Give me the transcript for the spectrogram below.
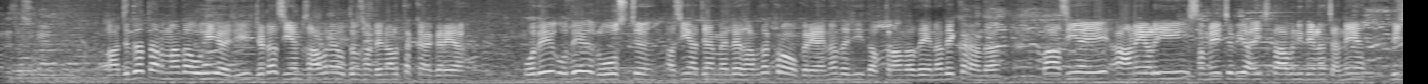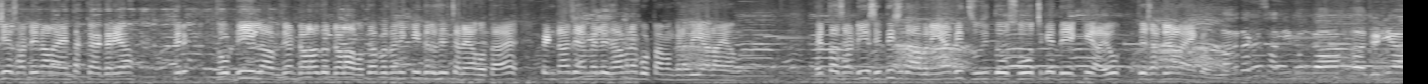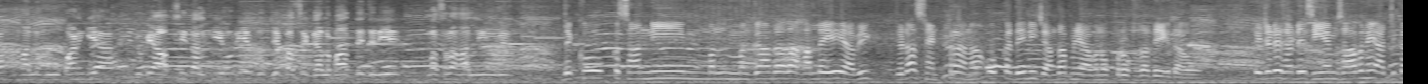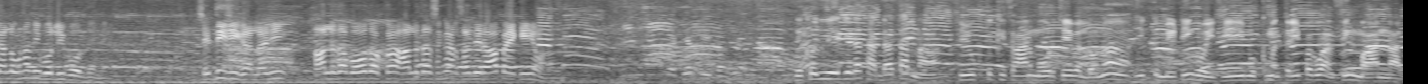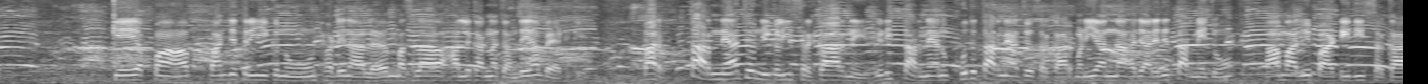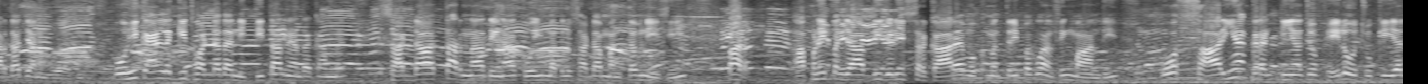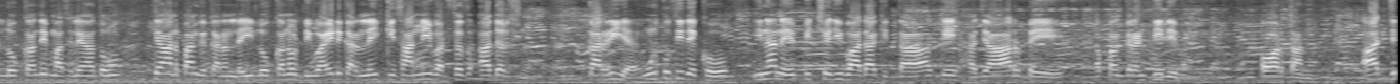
ਬਾਰੇ ਦੱਸੋ। ਅੱਜ ਦਾ ਧਰਨਾ ਤਾਂ ਉਹੀ ਹੈ ਜੀ, ਜਿਹੜਾ ਸੀਐਮ ਸਾਹਿਬ ਨੇ ਉਦੋਂ ਸਾਡੇ ਨਾਲ ਧੱਕਾ ਕਰਿਆ। ਉਹਦੇ ਉਹਦੇ ਰੋਸ 'ਚ ਅਸੀਂ ਅੱਜ ਐਮਐਲਏ ਸਾਹਿਬ ਦਾ ਘਰੋ ਕਰਿਆ ਇਹਨਾਂ ਦਾ ਜੀ, ਦਫ਼ਤਰਾਂ ਦਾ ਤੇ ਇਹਨਾਂ ਦੇ ਘਰਾਂ ਦਾ। ਤਾਂ ਅਸੀਂ ਇਹ ਆਉਣੇ ਵਾਲੀ ਸਮੇਂ 'ਚ ਵੀ ਆਹੀ ਚੇਤਾਵਨੀ ਦੇਣਾ ਚਾਹੁੰਦੇ ਆ ਵੀ ਜੇ ਸਾਡੇ ਨਾਲ ਐਂ ਧੱਕਾ ਕਰਿਆ, ਫਿਰ ਤੁਹਾਡੀ ਲਫ਼ਜ਼ਾਂ ਡਾਲਾ ਤੋਂ ਡਾਲਾ ਹੁੰਦਾ, ਪਤਾ ਨਹੀਂ ਕਿੱਧਰ ਸੇ ਚਲਿਆ ਹੋਤਾ ਹੈ। ਪਿੰਡਾਂ 'ਚ ਐਮਐਲਏ ਸਾਹਿਬ ਨੇ ਵੋਟਾਂ ਮੰਗਣ ਵੀ ਆਣਾ ਆ। ਫਿਰ ਤਾਂ ਸਾਡੀ ਸਿੱਧੀ ਚੇਤਾਵਨੀ ਆ ਵੀ ਤੁਸੀਂ ਦੋ ਸੋਚ ਕੇ ਦੇਖ ਕੇ ਆਇਓ ਜੇ ਸਾਡੇ ਨਾਲ ਐਂ ਕਰੋਗੇ ਲੱਗਦਾ ਕਿਸਾਨੀ ਮੰਗਾਂ ਜਿਹੜੀਆਂ ਹੱਲ ਹੋ ਬਣ ਗਿਆ ਕਿਉਂਕਿ ਆਪਸੀ ਤਲਖੀ ਹੋ ਰਹੀ ਹੈ ਦੂਜੇ ਪਾਸੇ ਗੱਲਬਾਤ ਦੇ ਜ਼ਰੀਏ ਮਸਲਾ ਹੱਲ ਨਹੀਂ ਹੋ ਰਿਹਾ। ਦੇਖੋ ਕਿਸਾਨੀ ਮੰਗਾਂ ਦਾ ਤਾਂ ਹੱਲ ਇਹ ਆ ਵੀ ਜਿਹੜਾ ਸੈਂਟਰ ਆ ਨਾ ਉਹ ਕਦੇ ਨਹੀਂ ਚਾਹੁੰਦਾ ਪੰਜਾਬ ਨੂੰ ਉੱਪਰ ਉੱਠਦਾ ਦੇਖਦਾ ਹੋ ਕਿ ਜਿਹੜੇ ਸਾਡੇ ਸੀਐਮ ਸਾਹਿਬ ਨੇ ਅੱਜ ਕੱਲ ਉਹਨਾਂ ਦੀ ਬੋਲੀ ਬੋਲਦੇ ਨੇ। ਸਿੱਧੀ ਜੀ ਗੱਲ ਆ ਜੀ ਹੱਲ ਤਾਂ ਬਹੁਤ ਔਖਾ ਹੱਲ ਤਾਂ ਸੰਘਰਸ਼ਾਂ ਦੇ ਰਾਹ ਪੈ ਕੇ ਹੀ ਹੋਣਾ ਜੀ। ਦੇਖੋ ਜੀ, ਇਹ ਜਿਹੜਾ ਸਾਡਾ ਧਰਨਾ, ਸੰਯੁਕਤ ਕਿਸਾਨ ਮੋਰਚੇ ਵੱਲੋਂ ਨਾ ਇੱਕ ਮੀਟਿੰਗ ਹੋਈ ਸੀ ਮੁੱਖ ਮੰਤਰੀ ਭਗਵੰਤ ਸਿੰਘ ਮਾਨ ਨਾਲ ਕਿ ਆਪਾਂ 5 ਤਰੀਕ ਨੂੰ ਤੁਹਾਡੇ ਨਾਲ ਮਸਲਾ ਹੱਲ ਕਰਨਾ ਚਾਹੁੰਦੇ ਹਾਂ ਬੈਠ ਕੇ। ਪਰ ਧਰਨਿਆਂ ਚੋਂ ਨਿਕਲੀ ਸਰਕਾਰ ਨੇ, ਜਿਹੜੀ ਧਰਨਿਆਂ ਨੂੰ ਖੁਦ ਧਰਨਿਆਂ ਚੋਂ ਸਰਕਾਰ ਬਣੀ ਆ, ਅੰਨਾ ਹਜ਼ਾਰੇ ਦੇ ਧਰਨੇ ਚੋਂ ਆਮ ਆਦਮੀ ਪਾਰਟੀ ਦੀ ਸਰਕਾਰ ਦਾ ਜਨਮ ਹੋਇਆ ਸੀ। ਉਹੀ ਕਹਿਣ ਲੱਗੀ, ਤੁਹਾਡਾ ਦਾ ਨੀਤੀ ਧਰਨਿਆਂ ਦਾ ਕੰਮ ਹੈ। ਸਾਡਾ ਧਰਨਾ ਦੇਣਾ ਕੋਈ ਮਤਲਬ ਸਾਡਾ ਮੰਤਵ ਨਹੀਂ ਸੀ। ਪਰ ਆਪਣੇ ਪੰਜਾਬ ਦੀ ਜਿਹੜੀ ਸਰਕਾਰ ਹੈ, ਮੁੱਖ ਮੰਤਰੀ ਭਗਵੰਤ ਸਿੰਘ ਮਾਨ ਦੀ, ਉਹ ਸਾਰੀਆਂ ਗਰੰਟੀਆਂ 'ਚੋਂ ਫੇਲ ਹੋ ਚੁੱਕੀ ਹੈ ਲੋਕਾਂ ਦੇ ਮਸਲਿਆਂ ਤੋਂ ਧਿਆਨ ਭੰਗ ਕਰਨ ਲਈ, ਲੋਕਾਂ ਨੂੰ ਡਿਵਾਈਡ ਕਰਨ ਲਈ ਕਿਸਾਨੀ ਵਰਸਸ ਆਦਰਸ ਨੂੰ ਕਰ ਰਹੀ ਹੈ। ਹੁਣ ਤੁਸੀਂ ਦੇਖੋ, ਇਹਨਾਂ ਨੇ ਪਿੱਛੇ ਜੀ ਵਾਅਦਾ ਕੀਤਾ ਕਿ 1000 ਰੁਪਏ ਆਪਾਂ ਗਰੰਟੀ ਦੇਵਾਂਗੇ ਔਰਤਾਂ ਨੂੰ। ਅੱਜ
